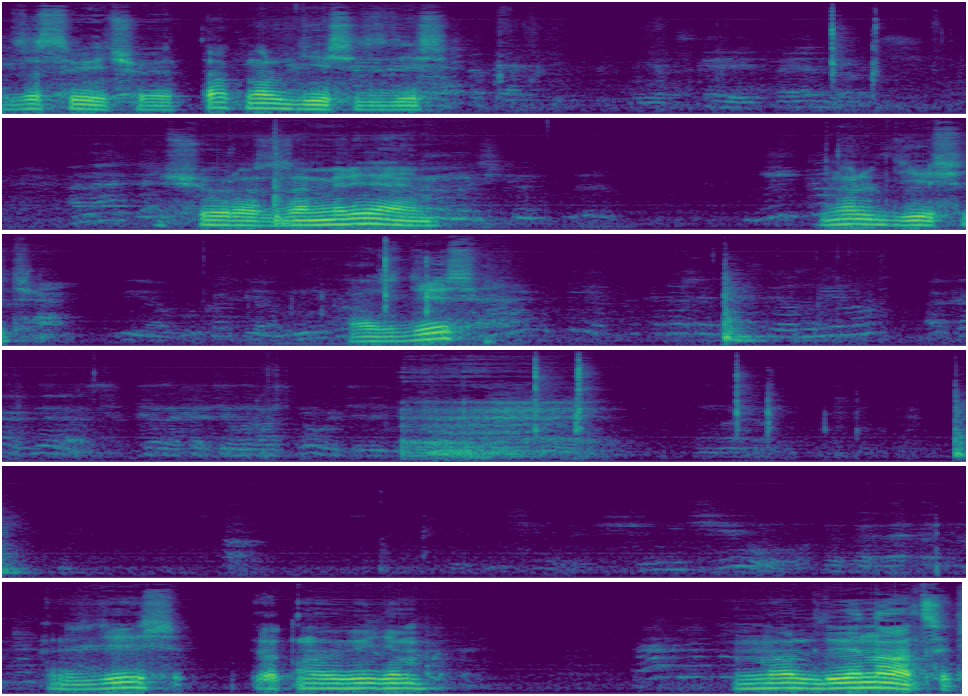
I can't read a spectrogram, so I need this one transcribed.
засвечивает. Так 0,10 здесь. Еще раз замеряем. 0,10. А здесь Здесь, как мы видим, 0,12.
